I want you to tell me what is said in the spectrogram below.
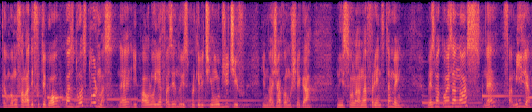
Então vamos falar de futebol com as duas turmas, né? E Paulo ia fazendo isso porque ele tinha um objetivo. E nós já vamos chegar nisso lá na frente também. Mesma coisa nós, né? Família,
